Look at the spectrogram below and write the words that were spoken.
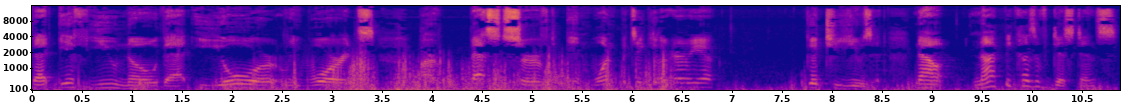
that if you know that your rewards are best served in one particular area, good to use it. Now, not because of distance.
